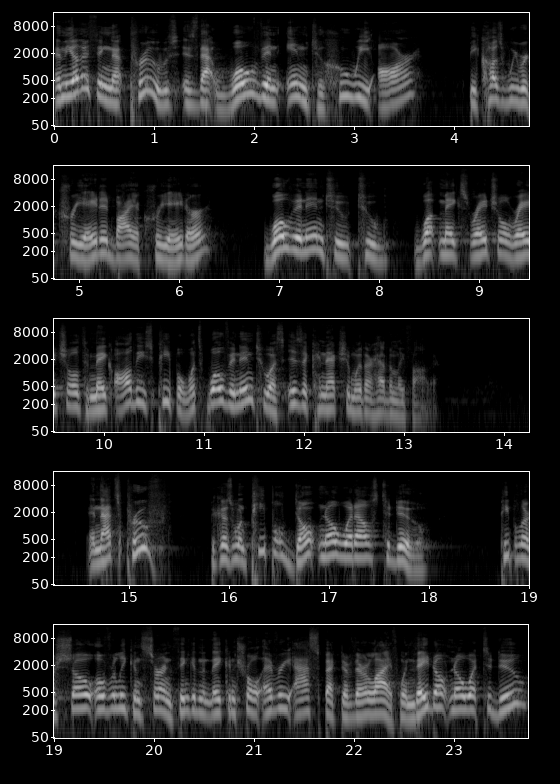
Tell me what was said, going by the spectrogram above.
And the other thing that proves is that woven into who we are, because we were created by a creator, woven into to what makes Rachel Rachel, to make all these people, what's woven into us is a connection with our Heavenly Father. And that's proof because when people don't know what else to do, people are so overly concerned thinking that they control every aspect of their life. When they don't know what to do,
